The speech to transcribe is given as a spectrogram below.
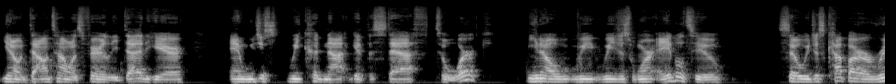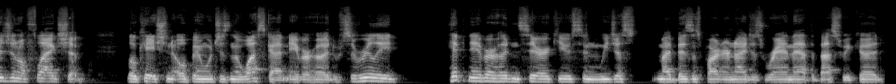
you know, downtown was fairly dead here and we just, we could not get the staff to work. You know, we, we just weren't able to. So we just kept our original flagship location open, which is in the Westcott neighborhood, which is a really hip neighborhood in Syracuse, and we just my business partner and I just ran that the best we could.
